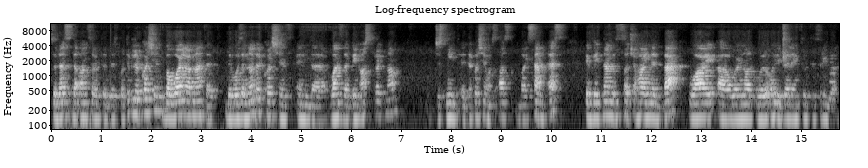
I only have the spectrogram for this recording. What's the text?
So that's the answer to this particular question. But while I'm at it, there was another question in the ones that have been asked right now just need the question was asked by Sam S. If Vietnam is such a high net back, why uh, we're not we're only drilling two to three wells?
